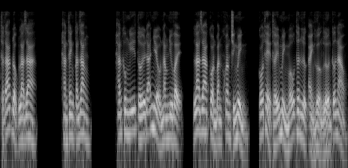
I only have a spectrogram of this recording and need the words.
thật ác độc la ra hàn thanh cắn răng. Hắn không nghĩ tới đã nhiều năm như vậy, la ra còn băn khoăn chính mình, có thể thấy mình mẫu thân lực ảnh hưởng lớn cỡ nào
